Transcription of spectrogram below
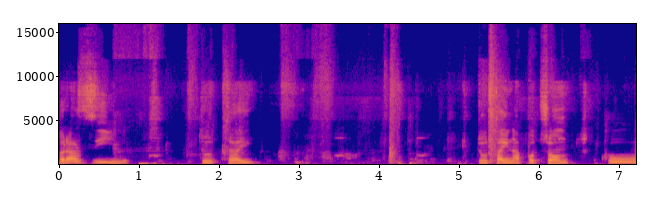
Brazil. Tutaj, tutaj na początku,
